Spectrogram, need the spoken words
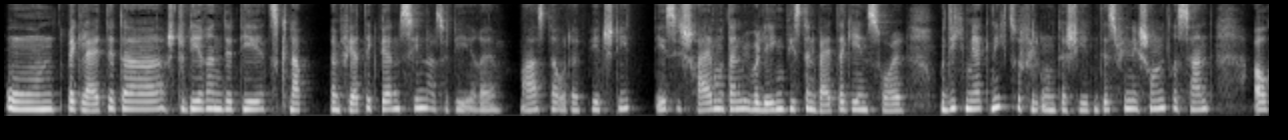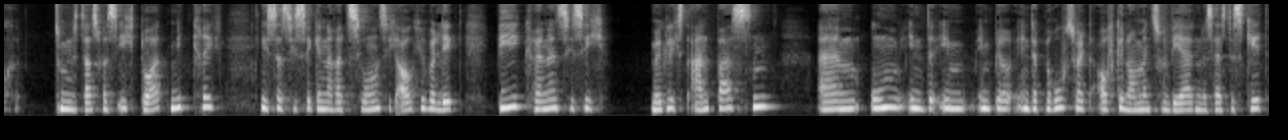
und begleite da Studierende, die jetzt knapp beim Fertigwerden sind, also die ihre Master- oder PhD-Thesis schreiben und dann überlegen, wie es denn weitergehen soll. Und ich merke nicht so viel Unterschieden. Das finde ich schon interessant. Auch zumindest das, was ich dort mitkriege, ist, dass diese Generation sich auch überlegt, wie können sie sich möglichst anpassen ähm, um in, de, im, im, in der Berufswelt aufgenommen zu werden. Das heißt, es geht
